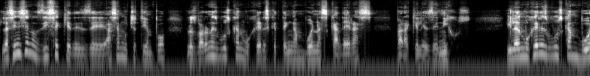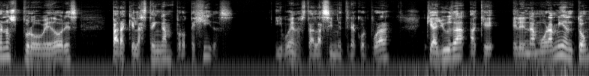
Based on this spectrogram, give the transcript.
la ciencia nos dice que desde hace mucho tiempo los varones buscan mujeres que tengan buenas caderas para que les den hijos, y las mujeres buscan buenos proveedores para que las tengan protegidas. Y bueno, está la simetría corporal, que ayuda a que el enamoramiento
